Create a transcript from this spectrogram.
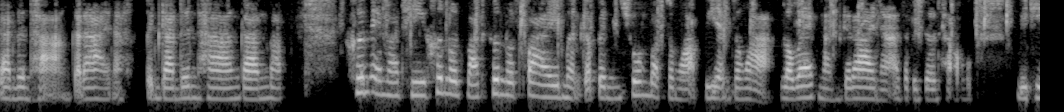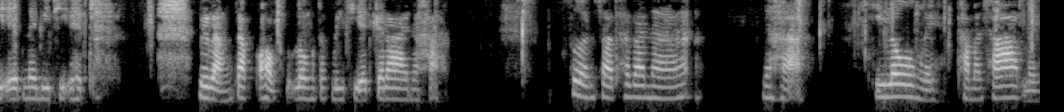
การเดินทางก็ได้นะ เป็นการเดินทางการแบบขึ้น MRT ขึ้นรถบัสขึ้นรถไฟเหมือนกับเป็นช่วงแบบจังหวะเปลี่ยนจังหวะราแวกนั้นก็ได้นะ อาจจะไปเจอแถว BTS ใน BTS หรือหลังจากออกลงจาก BTS ก็ได้นะคะ ส่วนสาธารณะนะคะที่โล่งเลย ธรรมชาติเลย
